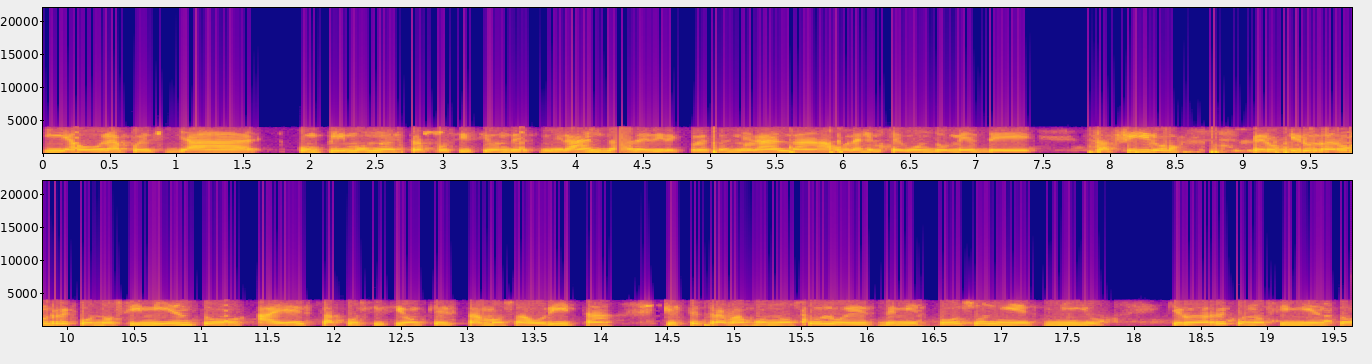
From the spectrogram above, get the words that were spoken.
Y ahora pues ya cumplimos nuestra posición de Esmeralda, de directores de Esmeralda, ahora es el segundo mes de Zafiro, pero quiero dar un reconocimiento a esta posición que estamos ahorita, que este trabajo no solo es de mi esposo ni es mío. Quiero dar reconocimiento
